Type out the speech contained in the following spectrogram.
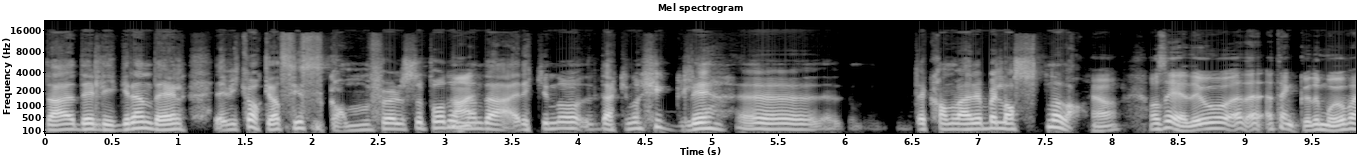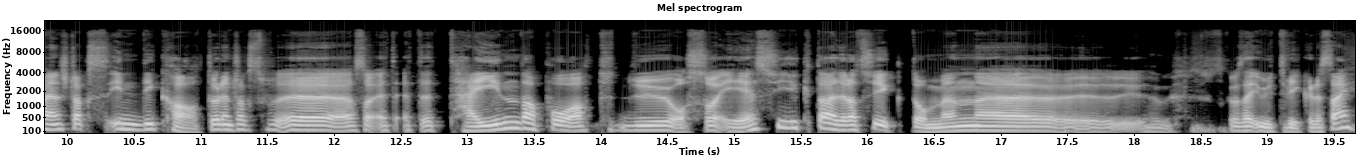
der, det ligger en del Jeg vil ikke akkurat si skamfølelse på det, Nei. men det er ikke noe, det er ikke noe hyggelig. Eh, det kan være belastende, da. Ja, og så er det jo, jeg tenker Det må jo være en slags indikator, en slags, eh, altså et, et, et, tegn da, på at du også er syk, da, eller at sykdommen eh, skal vi si, utvikler seg?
